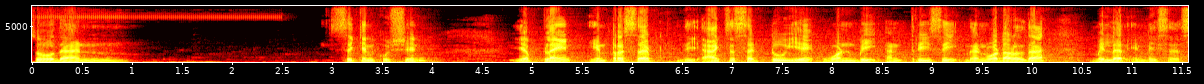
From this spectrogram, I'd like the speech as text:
so then Second question. A plane intercept the axis at 2a, 1b and 3c then what are all the Miller indices?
